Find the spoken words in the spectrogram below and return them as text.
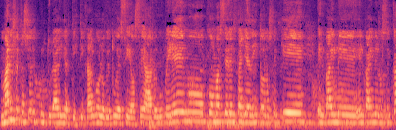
manifestaciones culturales y artísticas, algo de lo que tú decías, o sea, recuperemos cómo hacer el talladito no sé qué, el baile, el baile no sé qué,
